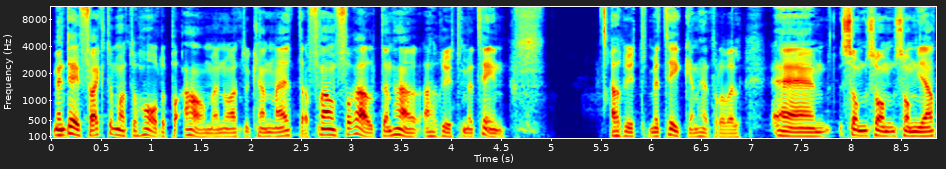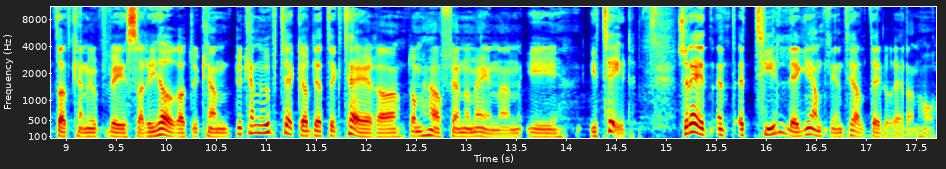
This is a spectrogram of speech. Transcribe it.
Men det faktum att du har det på armen och att du kan mäta framförallt den här arytmetin, arytmetiken heter det väl, eh, som, som, som hjärtat kan uppvisa. Det gör att du kan, du kan upptäcka och detektera de här fenomenen i, i tid. Så det är ett, ett tillägg egentligen till allt det du redan har.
